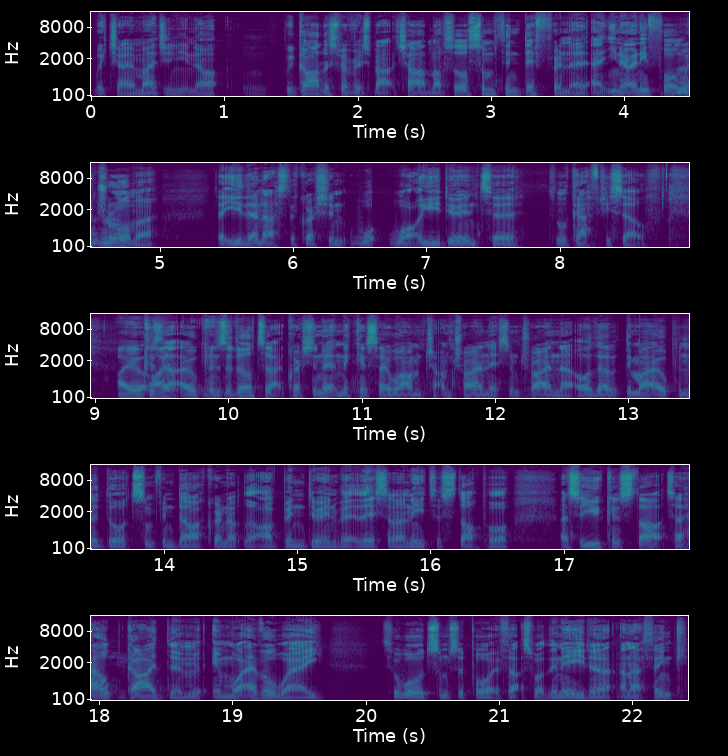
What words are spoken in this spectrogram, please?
which I imagine you're not, regardless whether it's about child loss or something different, uh, uh, you know, any form of trauma, that you then ask the question, what, what are you doing to, to look after yourself? I- because I- that opens the door to that question, and they can say, well, I'm, tr- I'm trying this, I'm trying that, or they'll- might open the door to something darker and that I've been doing a bit of this and I need to stop, or and so you can start to help guide them in whatever way towards some support if that's what they need, and, and I think.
